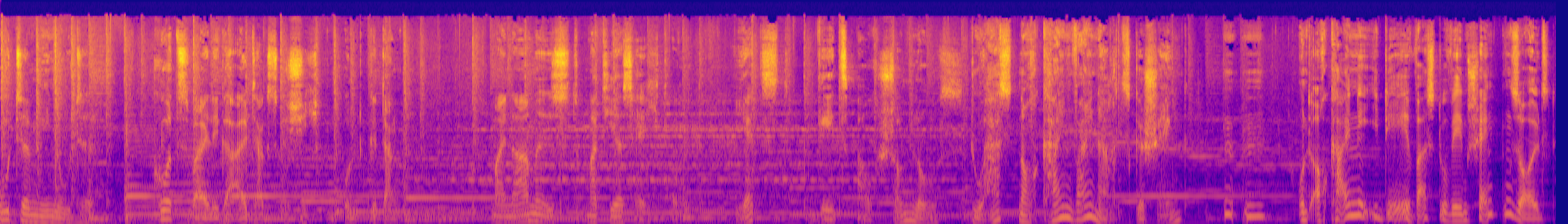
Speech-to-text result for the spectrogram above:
gute Minute. Kurzweilige Alltagsgeschichten und Gedanken. Mein Name ist Matthias Hecht und jetzt geht's auch schon los. Du hast noch kein Weihnachtsgeschenk? Und auch keine Idee, was du wem schenken sollst?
